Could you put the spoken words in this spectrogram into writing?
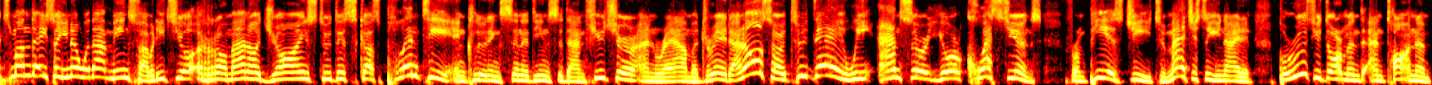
It's Monday, so you know what that means. Fabrizio Romano joins to discuss plenty, including Zinedine Zidane future and Real Madrid. And also today we answer your questions from PSG to Manchester United, Borussia Dortmund, and Tottenham.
